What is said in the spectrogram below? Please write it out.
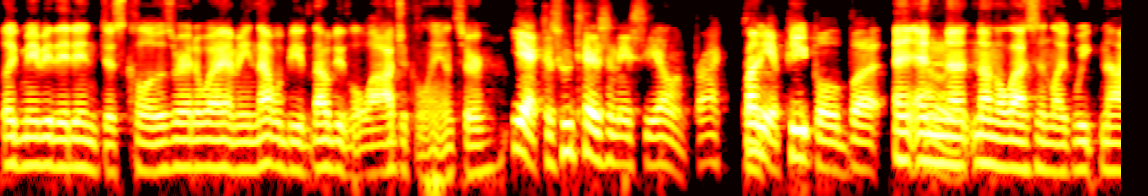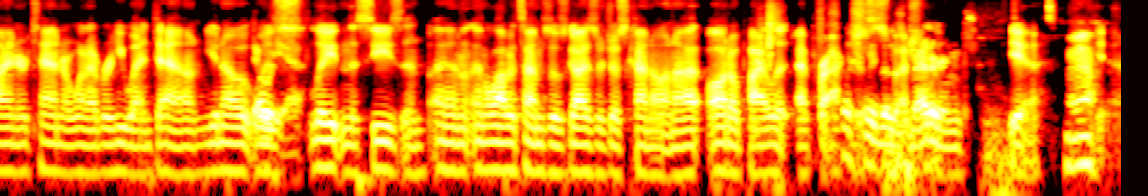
like maybe they didn't disclose right away. I mean, that would be that would be the logical answer. Yeah, because who tears an ACL in practice? Plenty right. of people, but and, and nonetheless, in like week nine or ten or whenever he went down, you know, it oh, was yeah. late in the season, and, and, a lot of times those guys are just kind of on autopilot at practice. Especially those especially. veterans. Yeah, yeah, yeah.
